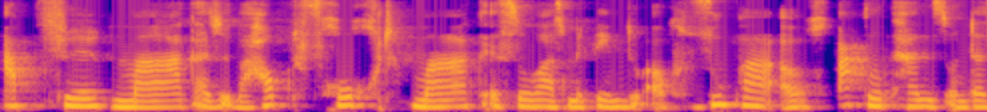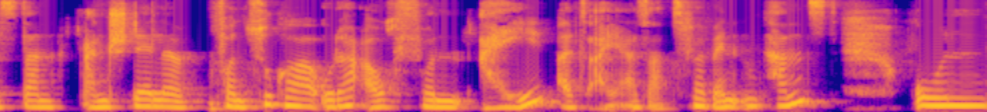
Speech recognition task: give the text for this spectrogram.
Apfelmark, also überhaupt Fruchtmark ist sowas, mit dem du auch super auch backen kannst und das dann anstelle von Zucker oder auch von Ei als Eiersatz verwenden kannst. Und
